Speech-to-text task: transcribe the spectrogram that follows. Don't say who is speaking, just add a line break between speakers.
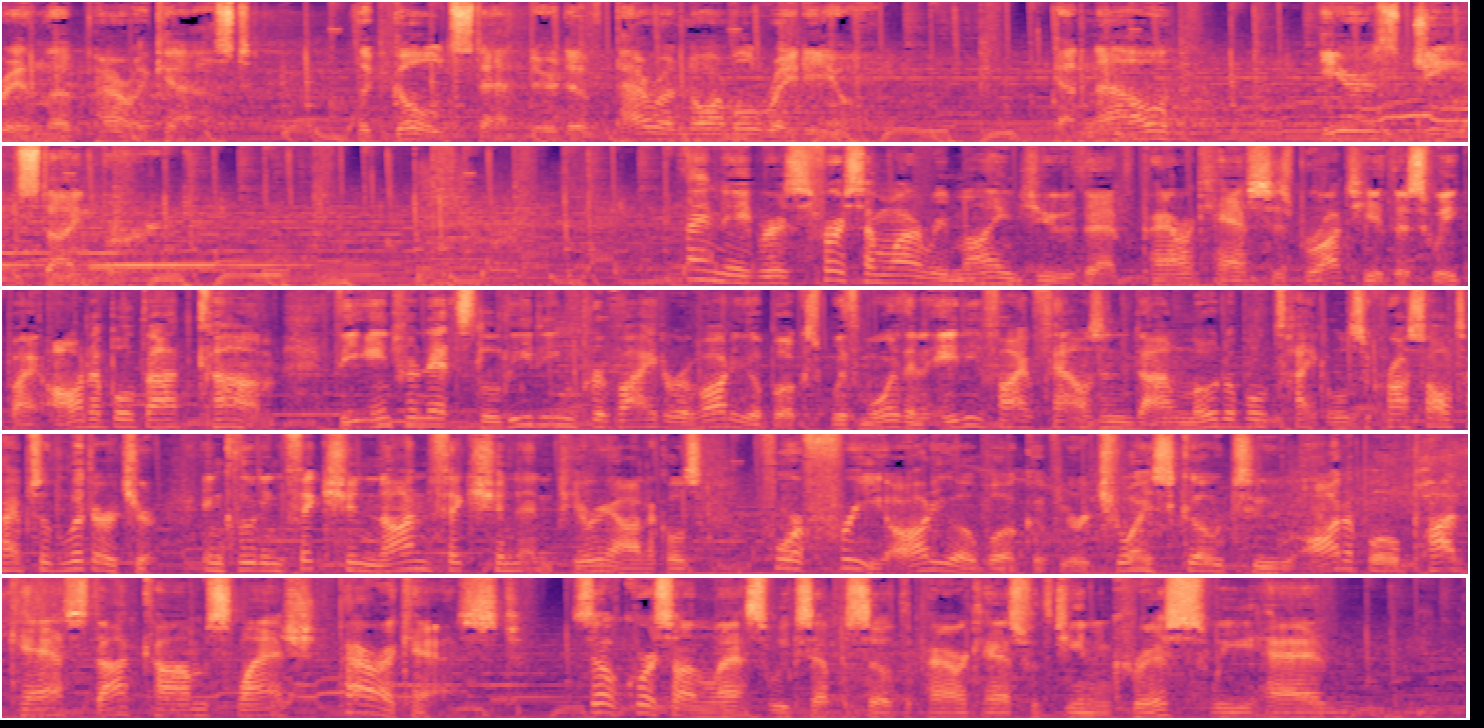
You're in the Paracast, the gold standard of paranormal radio. And now, here's Gene Steinberg.
Hi, neighbors. First, I want to remind you that Paracast is brought to you this week by Audible.com, the internet's leading provider of audiobooks with more than 85,000 downloadable titles across all types of literature, including fiction, nonfiction, and periodicals. For a free audiobook of your choice, go to audiblepodcast.com slash Paracast. So, of course, on last week's episode the Paracast with Gene and Chris, we had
